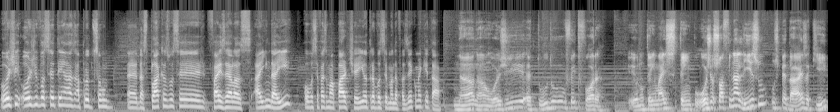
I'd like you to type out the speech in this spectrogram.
Hoje, hoje você tem a, a produção é, das placas, você faz elas ainda aí? Ou você faz uma parte aí, outra você manda fazer? Como é que tá? Não, não. Hoje é tudo feito fora. Eu não tenho mais tempo. Hoje eu só finalizo os pedais aqui,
